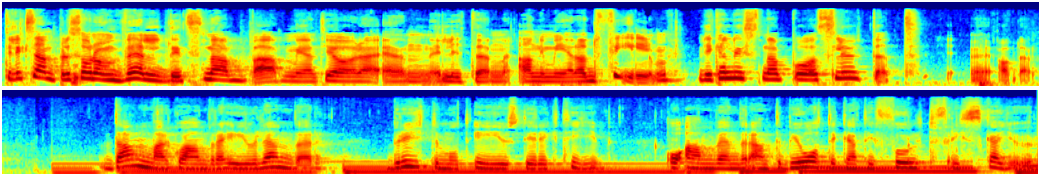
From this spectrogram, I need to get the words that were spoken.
Till exempel så var de väldigt snabba med att göra en liten animerad film. Vi kan lyssna på slutet eh, av den. Danmark och andra EU-länder bryter mot EUs direktiv och använder antibiotika till fullt friska djur.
